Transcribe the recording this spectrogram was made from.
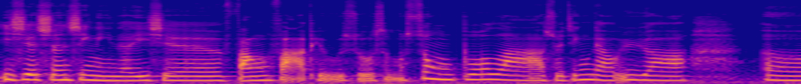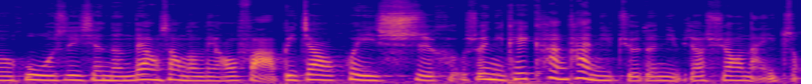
一些身心灵的一些方法，比如说什么颂钵啦、水晶疗愈啊。呃，或者是一些能量上的疗法比较会适合，所以你可以看看你觉得你比较需要哪一种。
